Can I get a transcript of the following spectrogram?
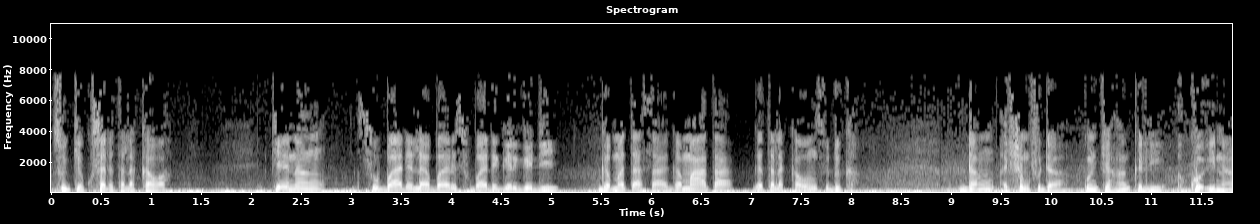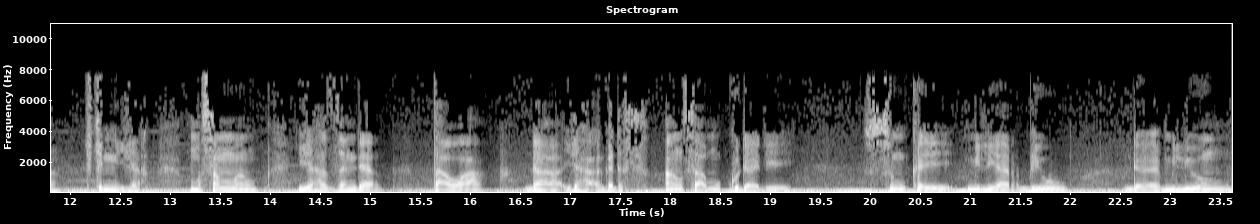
suke kusa da talakawa. Kenan su ba da labari su ba da gargaɗi ga matasa ga mata ga talakawansu duka don a shimfida kuncin hankali a ko'ina cikin nijar musamman jihar zandar tawa da jihar agadas an samu kudade sun kai miliyar biyu da miliyon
